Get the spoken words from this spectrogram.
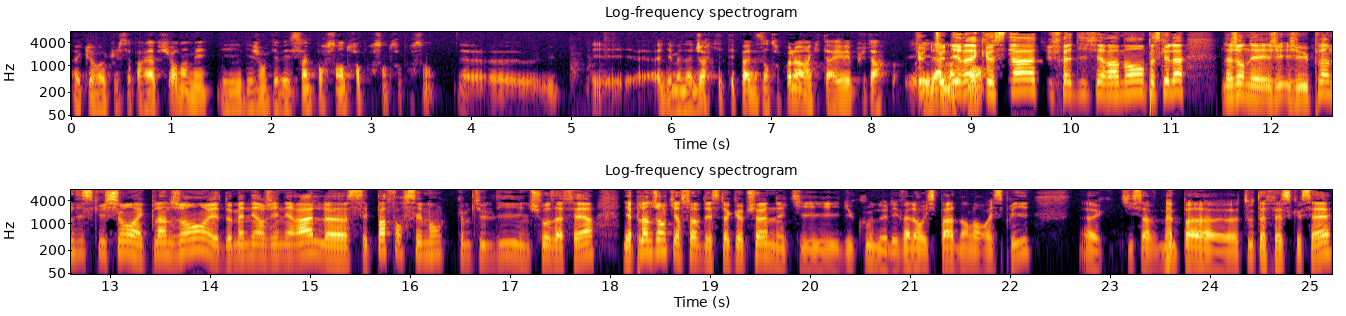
avec le recul, ça paraît absurde, hein, mais des, des, gens qui avaient 5%, 3%, 3%. Euh, et des managers qui n'étaient pas des entrepreneurs, hein, qui t'arrivaient plus tard. Quoi. Tu, tu dirais que ça, tu ferais différemment? Parce que là, là j'en ai, j'ai eu plein de discussions avec plein de gens et de manière générale, c'est pas forcément, comme tu le dis, une chose à faire. Il y a plein de gens qui reçoivent des stock options et qui, du coup, ne les valorisent pas dans leur esprit. Euh, qui savent même pas euh, tout à fait ce que c'est.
